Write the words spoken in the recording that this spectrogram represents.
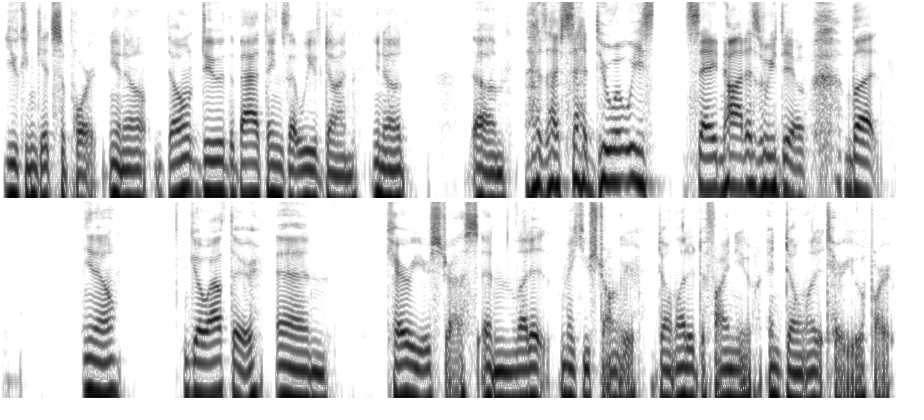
you can get support. You know, don't do the bad things that we've done. You know, um, as I've said, do what we say, not as we do. But you know, go out there and carry your stress and let it make you stronger. Don't let it define you, and don't let it tear you apart.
